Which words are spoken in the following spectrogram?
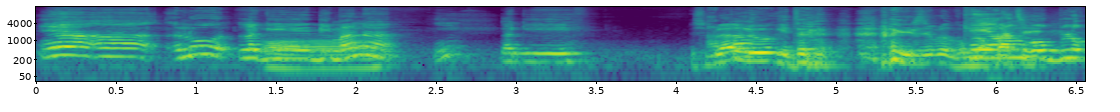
Ya eh, lu lagi Oh. di mana? Ih, lagi Di sebelah Apa? lu gitu. Lagi di sebelah kayak orang goblok.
